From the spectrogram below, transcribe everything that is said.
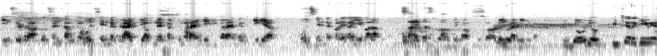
तीन सौ लीटर आपको सेंटर अपने होलसेल में प्राइस जो अपने कस्टमर आएँगे वीवर आएँगे उनके लिए आप होलसेल में पड़ेगा ये वाला साढ़े दस हज़ार रुपये का आपको साढ़े है वो जो पीछे रखी हुई है?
